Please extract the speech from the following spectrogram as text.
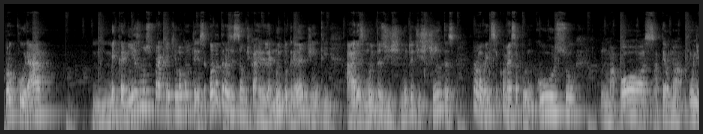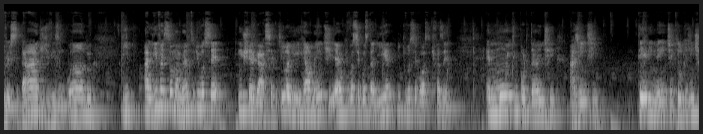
procurar mecanismos para que aquilo aconteça. Quando a transição de carreira é muito grande entre áreas muito, muito distintas, normalmente se começa por um curso, uma pós, até uma universidade de vez em quando, e ali vai ser o momento de você enxergar se aquilo ali realmente é o que você gostaria e que você gosta de fazer. É muito importante a gente ter em mente aquilo que a gente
